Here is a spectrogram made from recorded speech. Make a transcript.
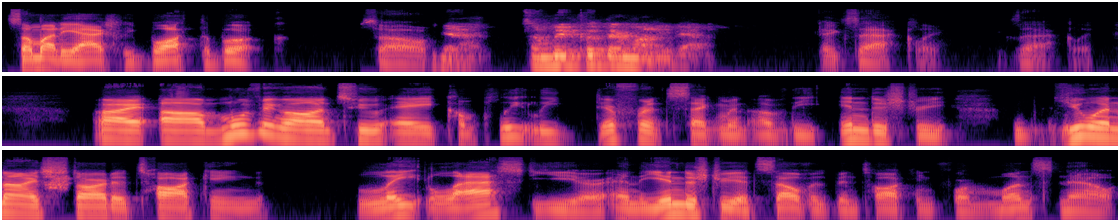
somebody actually bought the book. So yeah, somebody put their money down. Exactly. Exactly. All right. Uh, moving on to a completely different segment of the industry. You and I started talking late last year, and the industry itself has been talking for months now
